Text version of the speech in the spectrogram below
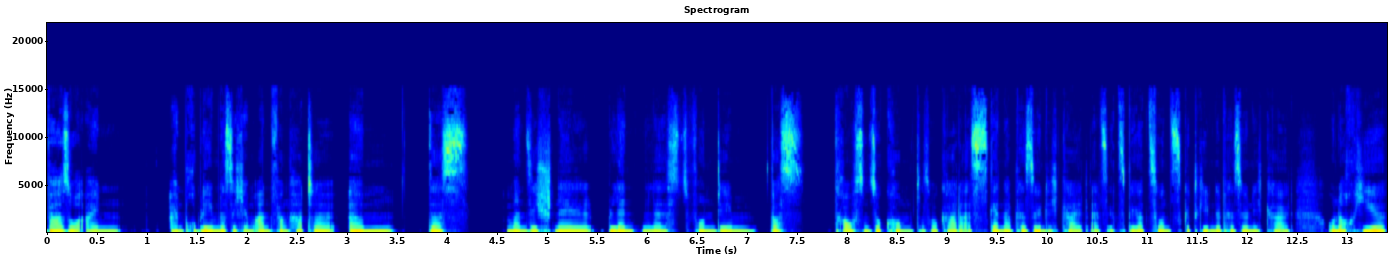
war so ein, ein Problem, das ich am Anfang hatte, ähm, dass man sich schnell blenden lässt von dem, was draußen so kommt, also gerade als Scanner-Persönlichkeit, als inspirationsgetriebene Persönlichkeit. Und auch hier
